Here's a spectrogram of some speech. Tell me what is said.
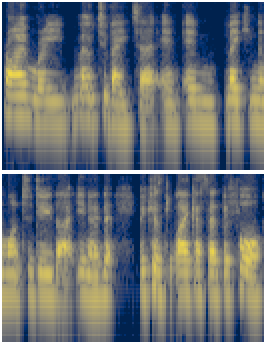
primary motivator in, in making them want to do that. You know, that because like I said before,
